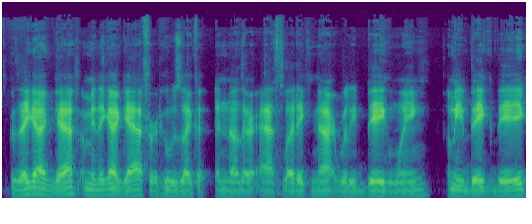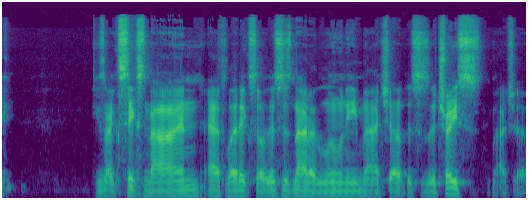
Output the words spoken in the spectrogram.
Because they got Gaff. I mean, they got Gafford, who's like another athletic, not really big wing. I mean, big, big. He's like six nine, athletic. So this is not a Looney matchup. This is a Trayce matchup.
